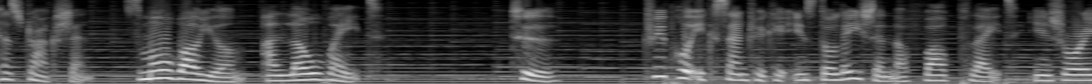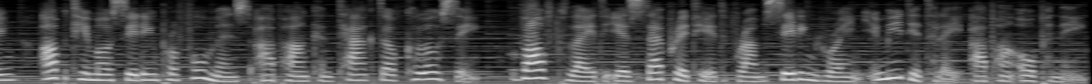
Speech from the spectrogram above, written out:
construction, small volume, and low weight. 2. Triple eccentric installation of valve plate, ensuring optimal sealing performance upon contact of closing. Valve plate is separated from sealing ring immediately upon opening,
